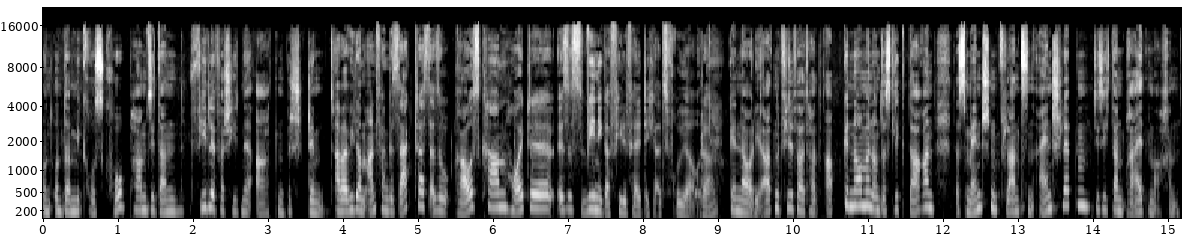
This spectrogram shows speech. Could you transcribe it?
und unter Mikroskop haben sie dann viele verschiedene Arten bestimmt. Aber wie du am Anfang gesagt hast, also rauskam, heute ist es weniger vielfältig als früher, oder? Genau, die Artenvielfalt hat abgenommen und das liegt daran, dass Menschen Pflanzen einschleppen, die sich dann breit machen.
